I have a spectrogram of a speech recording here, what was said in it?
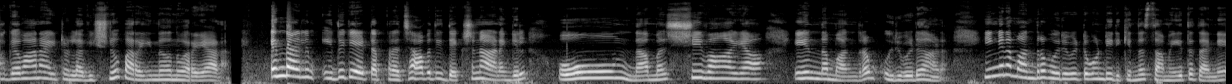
ഭഗവാനായിട്ടുള്ള വിഷ്ണു പറയുന്നതെന്ന് പറയാണ് എന്തായാലും ഇത് കേട്ട പ്രജാപതി ദക്ഷനാണെങ്കിൽ ഓം നമ ശിവായ എന്ന മന്ത്രം ഉരുവിടുകയാണ്. ഇങ്ങനെ മന്ത്രം ഉരുവിട്ടുകൊണ്ടിരിക്കുന്ന സമയത്ത് തന്നെ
